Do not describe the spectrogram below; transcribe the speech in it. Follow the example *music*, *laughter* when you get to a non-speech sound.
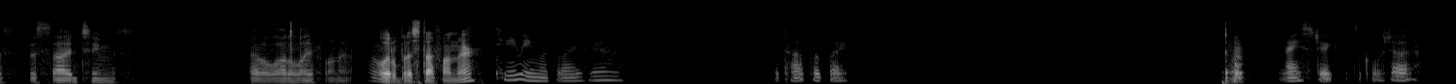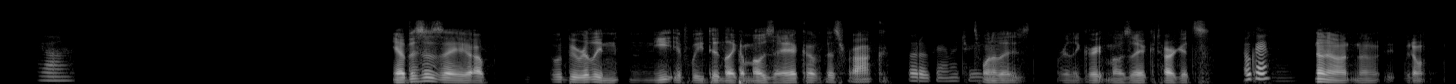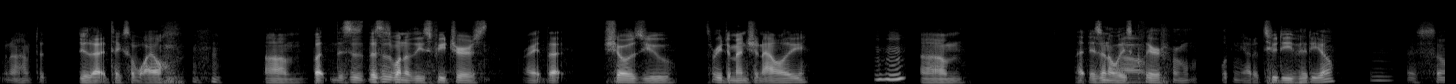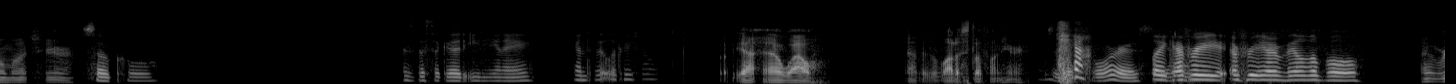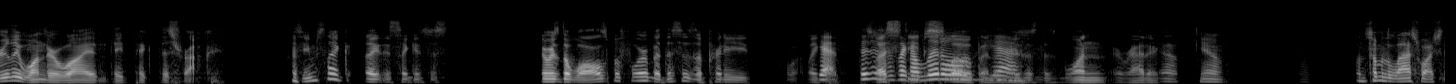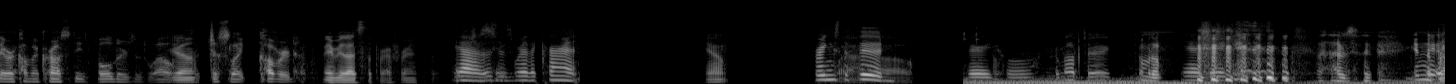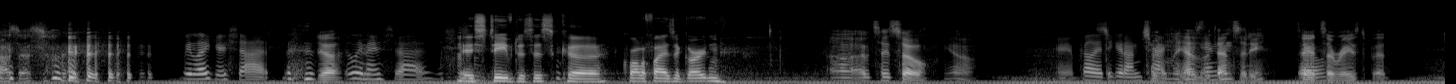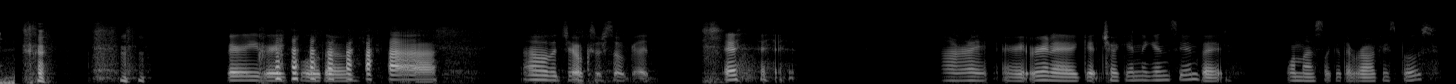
this this side seems to have a lot of life on it. A little bit of stuff on there. Teeming with life, yeah. What's the top look like? Nice, Jake. That's a cool shot. Yeah. Yeah, this is a, uh, it would be really n- neat if we did like a mosaic of this rock. Photogrammetry. It's one of those really great mosaic targets. Okay. No, no, no, we don't, we don't have to do that. It takes a while. *laughs* um, but this is, this is one of these features, right, that shows you three dimensionality. Mm-hmm. Um, that isn't always Wow. clear from looking at a 2D video. There's so much here. So cool. Is this a good E EDNA candidate location? But yeah, oh, wow. Yeah, there's a lot of stuff on here. This is Yeah. a forest. Like yeah. every every available. I really wonder why they picked this rock. Seems like like it's like it's just there was the walls before, but this is a pretty like yeah, this is less just like a steep little. slope, and then there's just this one erratic. Yeah. Yeah. On some of the last watch, they were coming across these boulders as well. Yeah. Just like covered. Maybe that's the preference. Yeah, this is where the current Yeah. brings the food. Very cool. Come up, Jake. Coming up. Yeah, Jake. *laughs* I was in the *laughs* process. *laughs* we like your shot. Yeah. really nice shot. Hey, Steve, does this uh, qualify as a garden? Uh, I would say so, yeah. All right, probably have to get on track. Certainly here has the again. density. Say it's a raised bed. very, very cool though. oh, the jokes are so good. All All right. right, we're gonna get check in again soon, but one last look at the rock, I suppose.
